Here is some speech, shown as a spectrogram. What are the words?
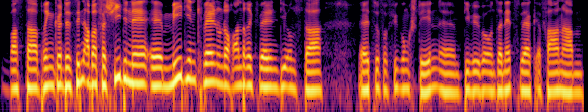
was da bringen könnte. Es sind aber verschiedene äh, Medienquellen und auch andere Quellen, die uns da äh, zur Verfügung stehen, äh, die wir über unser Netzwerk erfahren haben,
